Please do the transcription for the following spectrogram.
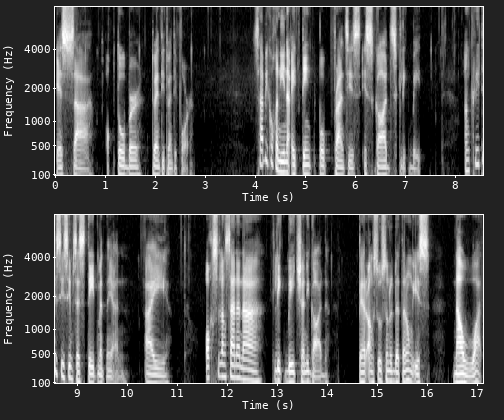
is sa uh, October 2024. Sabi ko kanina, I think Pope Francis is God's clickbait. Ang criticism sa statement na yan ay Ox lang sana na clickbait siya ni God. Pero ang susunod na tanong is, now what?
